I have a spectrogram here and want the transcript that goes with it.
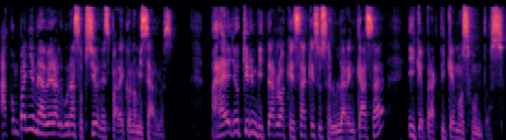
Acompáñeme a ver algunas opciones para economizarlos. Para ello quiero invitarlo a que saque su celular en casa y que practiquemos juntos.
